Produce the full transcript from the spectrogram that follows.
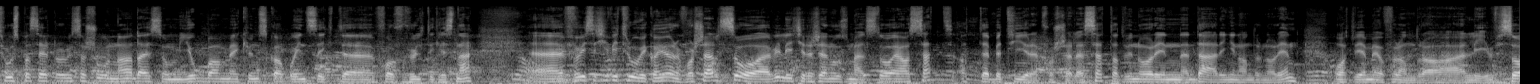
trosbaserte organisasjoner, de som jobber med kunnskap og innsikt for forfulgte kristne. For hvis ikke vi tror vi kan gjøre en forskjell, så vil ikke det skje noe som helst. Og jeg har sett at det betyr en forskjell. Jeg har sett at vi når inn der ingen andre når inn, og at vi er med å forandre liv. Så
